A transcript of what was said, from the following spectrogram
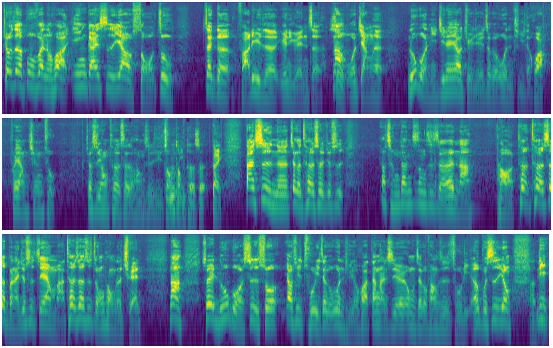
就这部分的话，应该是要守住这个法律的原理原则。那我讲了，如果你今天要解决这个问题的话，非常清楚，就是用特色的方式去总统特色。对，但是呢，这个特色就是要承担政治责任呐。好，特特色本来就是这样嘛，特色是总统的权。那所以，如果是说要去处理这个问题的话，当然是要用这个方式处理，而不是用立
